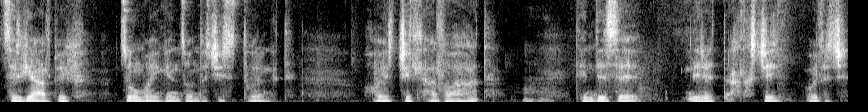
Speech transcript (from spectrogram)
цэргийн албыг Зүүн Баянгийн 149 дугаар ингээд 2 жил халуун хагаад тэндээсээ нэрэд ахлагчийн уйлж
